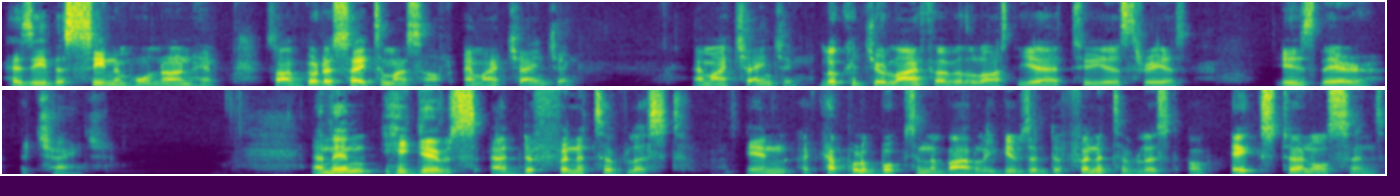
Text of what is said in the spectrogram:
has either seen him or known him. So I've got to say to myself, Am I changing? Am I changing? Look at your life over the last year, two years, three years. Is there a change? And then he gives a definitive list. In a couple of books in the Bible, he gives a definitive list of external sins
